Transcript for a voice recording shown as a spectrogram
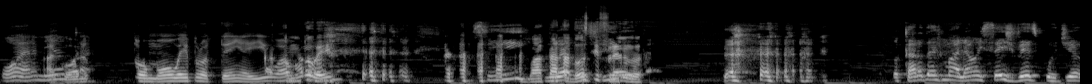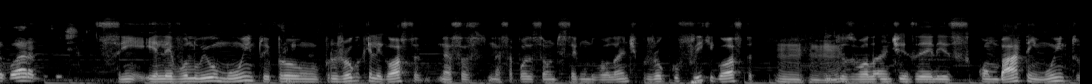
Pô, era mesmo. Agora cara. tomou whey protein aí. Tá o tomando whey. Sim. Batata é doce e frango. o cara deve malhar uns seis vezes por dia agora. Sim, ele evoluiu muito e pro, pro jogo que ele gosta, nessa, nessa posição de segundo volante, pro jogo que o Flick gosta, uhum. em que os volantes eles combatem muito,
